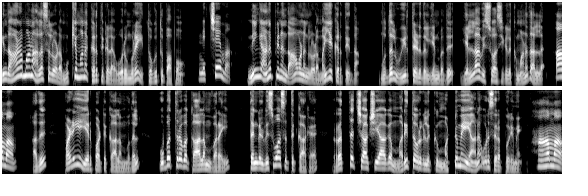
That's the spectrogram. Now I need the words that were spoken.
இந்த ஆழமான அலசலோட முக்கியமான கருத்துக்களை ஒரு முறை தொகுத்து பார்ப்போம். நிச்சயமா. நீங்க அனுப்பின இந்த ஆவணங்களோட மைய கருத்து இதுதான். முதல் உயிர்த்தெழுதல் என்பது எல்லா விசுவாசிகளுக்குமானது அல்ல. ஆமாம். அது பழைய ஏற்பாட்டு காலம் முதல் உபத்திரவ காலம் வரை தங்கள் விசுவாசத்துக்காக இரத்தச் சாட்சியாக மரித்தவர்களுக்கு மட்டுமேயான ஒரு சிறப்புரிமை. ஆமா.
